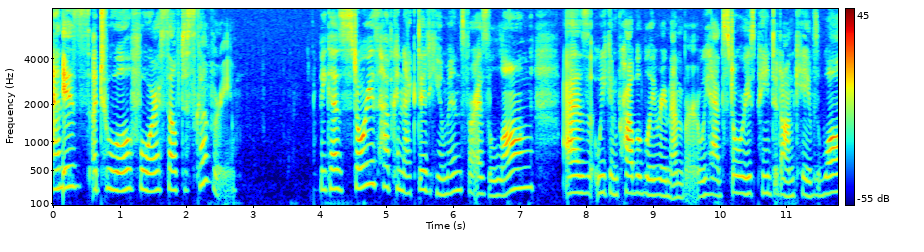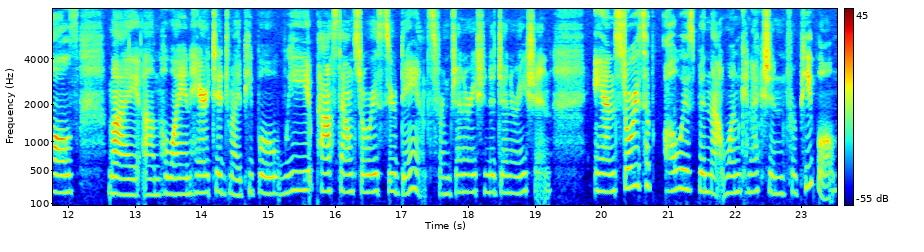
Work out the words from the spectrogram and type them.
and is a tool for self discovery. Because stories have connected humans for as long as we can probably remember. We had stories painted on caves' walls. My um, Hawaiian heritage, my people, we passed down stories through dance from generation to generation. And stories have always been that one connection for people.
